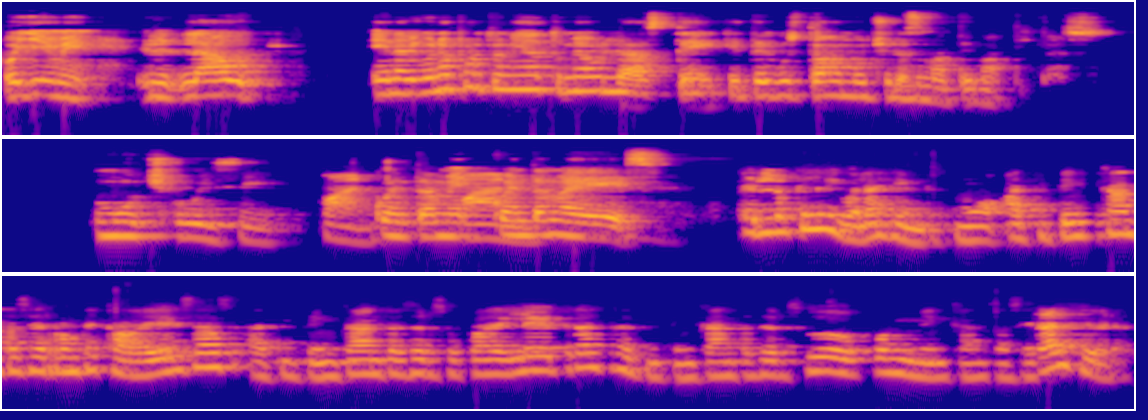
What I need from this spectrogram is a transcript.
Óyeme, Lau, en alguna oportunidad tú me hablaste que te gustaban mucho las matemáticas. Mucho. Uy, sí. Juan, cuéntame, cuéntame de eso es lo que le digo a la gente, como a ti te encanta hacer rompecabezas, a ti te encanta hacer sopa de letras, a ti te encanta hacer sudoku, a mí me encanta hacer álgebra.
